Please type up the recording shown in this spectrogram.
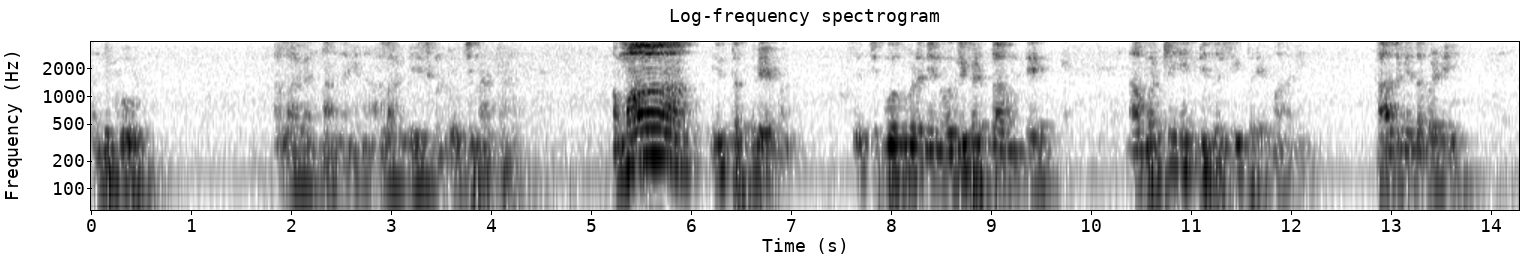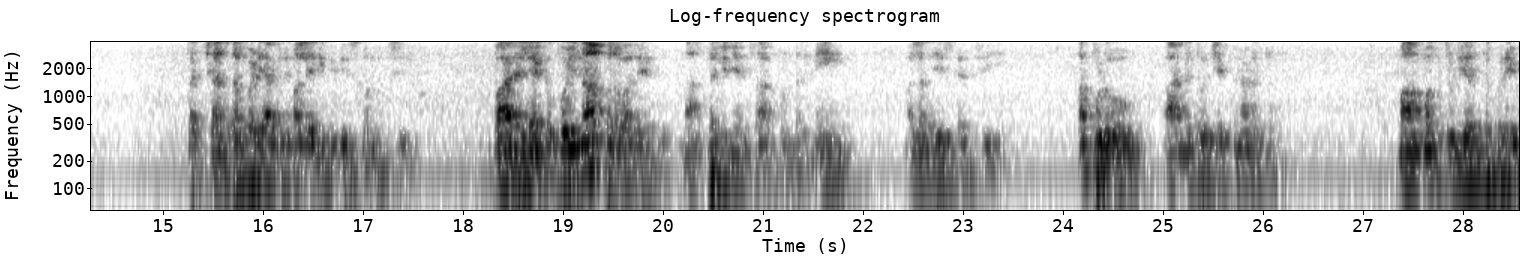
అందుకు అలాగన్నా నాయన అలా వేసుకుంటూ వచ్చినాక అమ్మా ఇంత ప్రేమ. చచ్చిపోతూ కూడా నేను వదిలిపెడతా ఉంటే నా పట్ల ఏంటి తల్లి ప్రేమ అని కాళ్ళ మీద పడి పశ్చాత్తాపడి ఆమెను మళ్ళీ వెనక్కి తీసుకొని వచ్చి భార్య లేకపోయినా పర్వాలేదు. నా తల్లి నేను సాకుండా అని మళ్ళీ తీసుకొచ్చి అప్పుడు ఆమెతో చెప్పినాడట మా అమ్మకు చూడు ఎంత ప్రేమ.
